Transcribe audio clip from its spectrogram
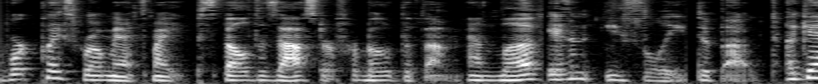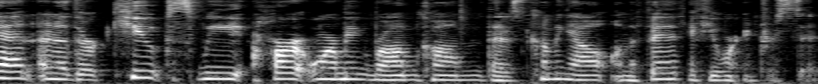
workplace romance might spell disaster for both of them, and love isn't easily debugged. Again, another cute, sweet, heartwarming rom-com that is coming out on the 5th if you are interested.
